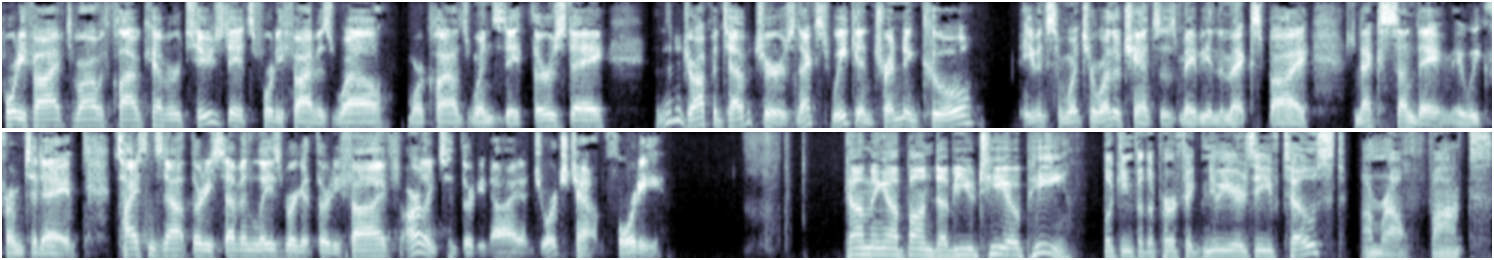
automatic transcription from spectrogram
45 tomorrow with cloud cover. Tuesday, it's 45 as well. More clouds Wednesday, Thursday. And then a drop in temperatures. Next weekend, trending cool even some winter weather chances maybe in the mix by next Sunday, a week from today. Tyson's now at 37, Leesburg at 35, Arlington 39, and Georgetown 40. Coming up on WTOP. Looking for the perfect New Year's Eve toast? I'm Ralph Fox.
